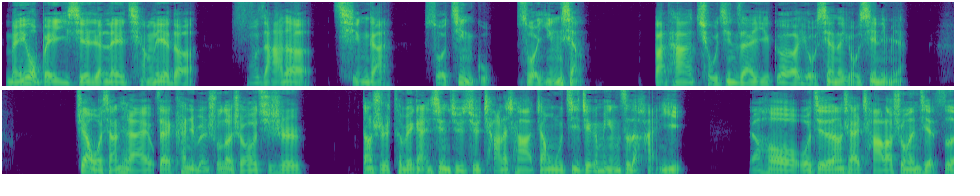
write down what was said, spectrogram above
没有被一些人类强烈的、复杂的情感所禁锢、所影响，把它囚禁在一个有限的游戏里面。这样，我想起来，在看这本书的时候，其实当时特别感兴趣，去查了查张无忌这个名字的含义。然后我记得当时还查了《说文解字》，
